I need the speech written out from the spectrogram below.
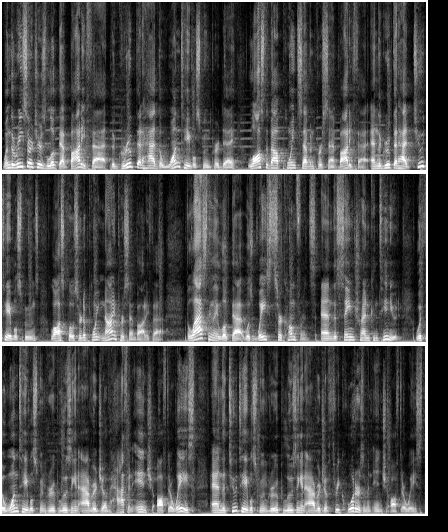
When the researchers looked at body fat, the group that had the one tablespoon per day lost about 0.7% body fat, and the group that had two tablespoons lost closer to 0.9% body fat. The last thing they looked at was waist circumference, and the same trend continued, with the one tablespoon group losing an average of half an inch off their waist, and the two tablespoon group losing an average of three quarters of an inch off their waist.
